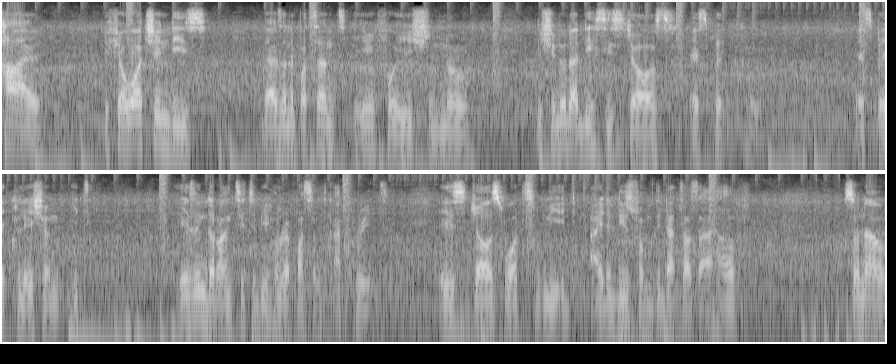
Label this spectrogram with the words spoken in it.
Hi, if you're watching this, there's an important info you should know. You should know that this is just a, spec- a speculation. It isn't guaranteed to be 100% accurate. It's just what we I deduce from the data I have. So now,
